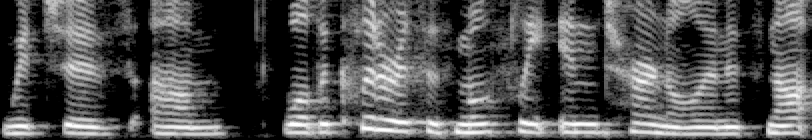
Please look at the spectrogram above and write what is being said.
which is, um, well, the clitoris is mostly internal and it's not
